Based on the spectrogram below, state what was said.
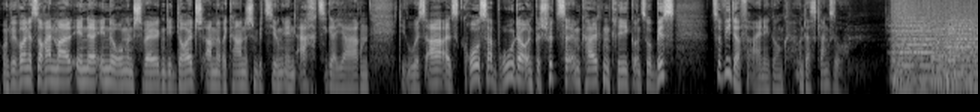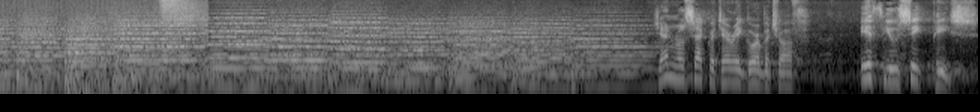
Und wir wollen jetzt noch einmal in Erinnerungen schwelgen, die deutsch-amerikanischen Beziehungen in den 80er 80er Jahren. Die USA als großer Bruder und Beschützer im Kalten Krieg und so bis zur Wiedervereinigung. Und das klang so. General Secretary Gorbachev, if you seek peace,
